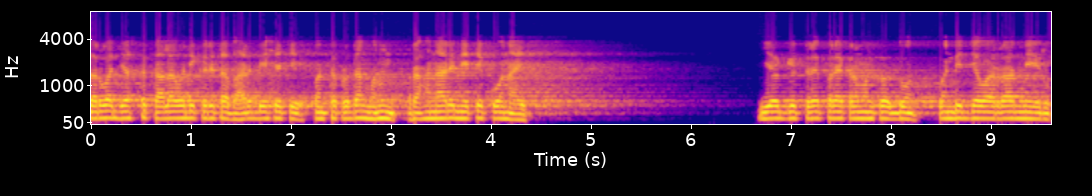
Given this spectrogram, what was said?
सर्वात जास्त कालावधीकरिता भारत देशाचे पंतप्रधान म्हणून राहणारे नेते कोण आहेत? योग्य उत्तर पर्याय क्रमांक दोन पंडित जवाहरलाल नेहरू.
